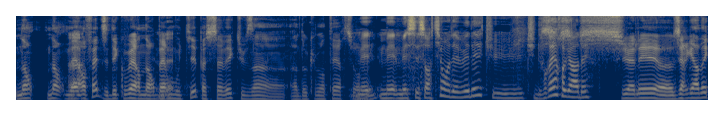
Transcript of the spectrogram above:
Non, non, mais Ah. en fait, j'ai découvert Norbert Mais- Moutier parce que je savais que tu faisais un, un documentaire sur mais, lui. mais, mais c'est sorti en DVD, tu, tu devrais regarder. Je suis allé, euh, j'ai regardé,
